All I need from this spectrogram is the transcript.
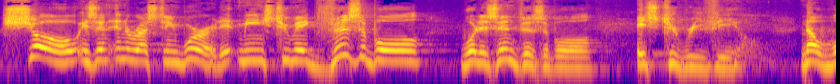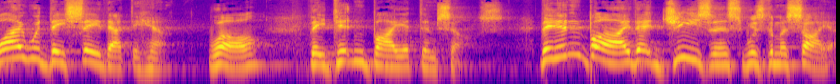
show is an interesting word. It means to make visible what is invisible, it's to reveal. Now, why would they say that to him? Well, they didn't buy it themselves. They didn't buy that Jesus was the Messiah.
